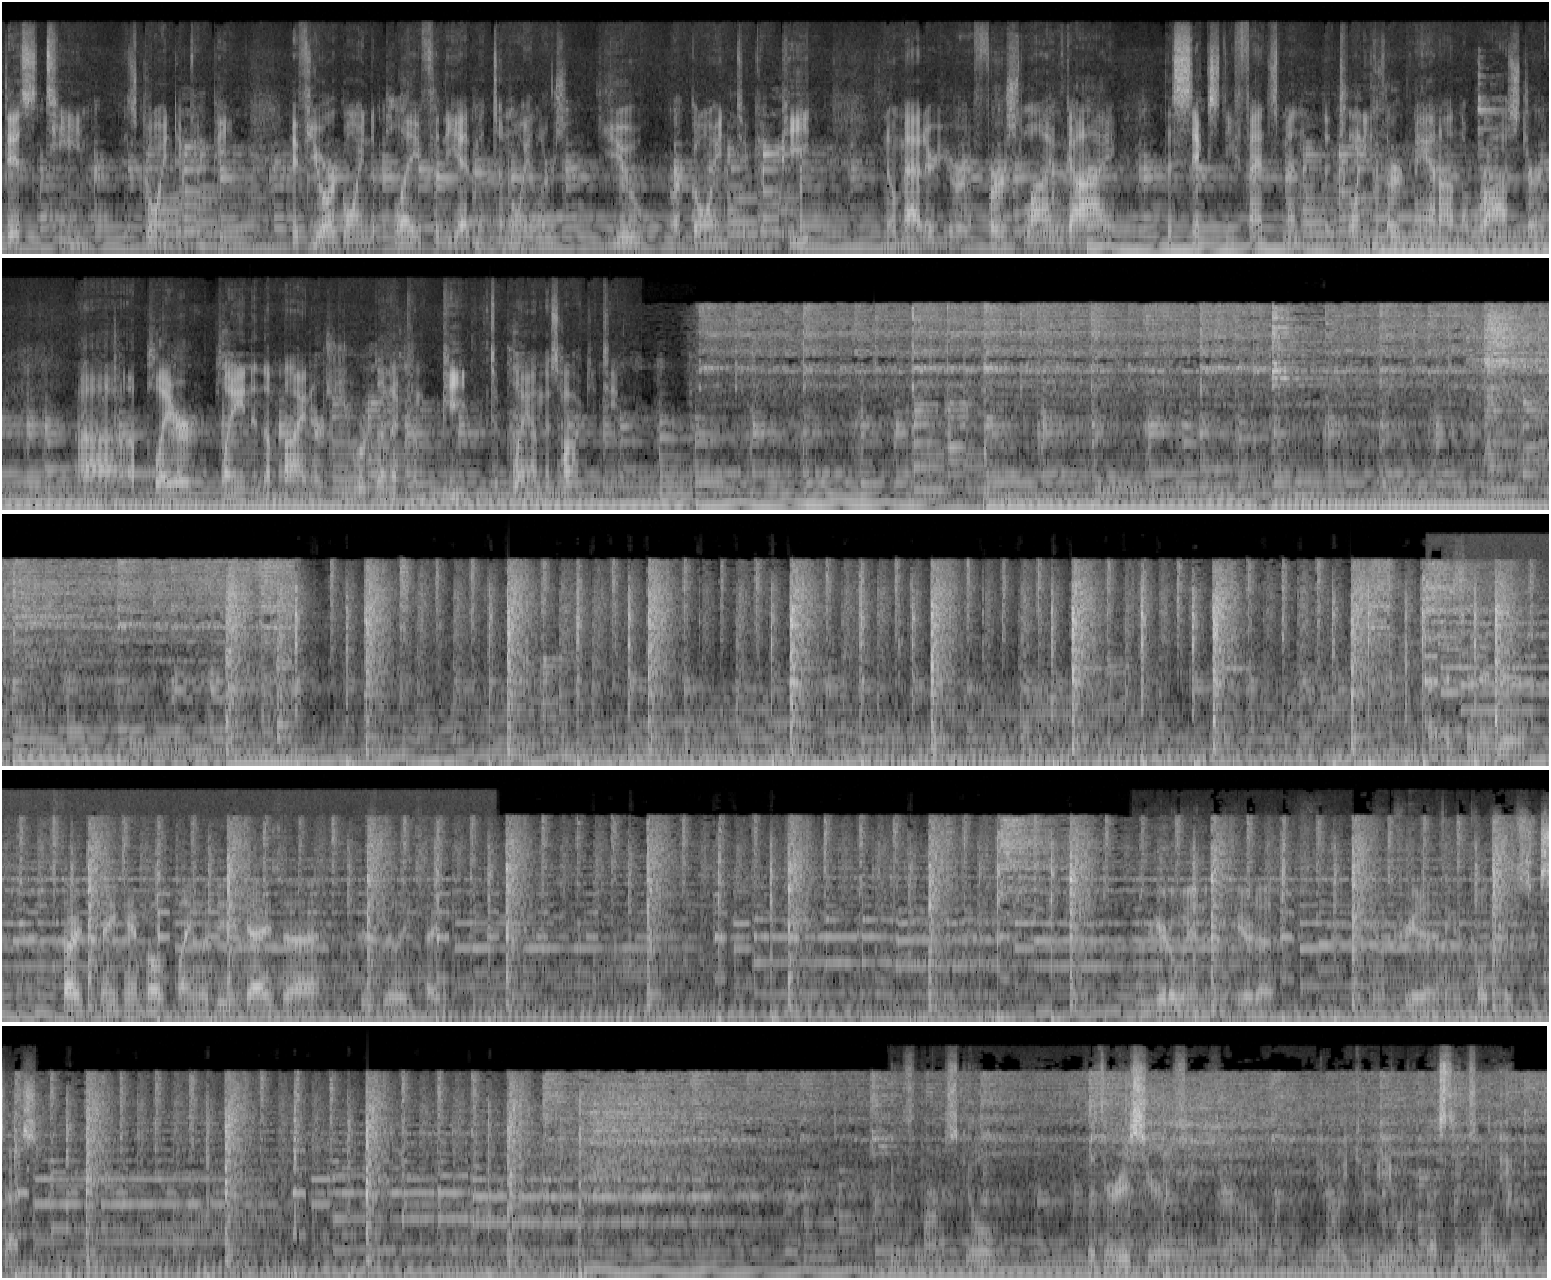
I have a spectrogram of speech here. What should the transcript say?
This team is going to compete. If you're going to play for the Edmonton Oilers, you are going to compete. No matter you're a first line guy, the sixth defenseman, the 23rd man on the roster, uh, a player playing in the minors, you are going to compete to play on this hockey team. As soon as you start thinking about playing with these guys, uh, just really excited. We're here to win, and we're here to, you know, create, I think, a culture of success. With the amount of skill that there is here, I think uh, you know he can be one of the best teams in the league.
